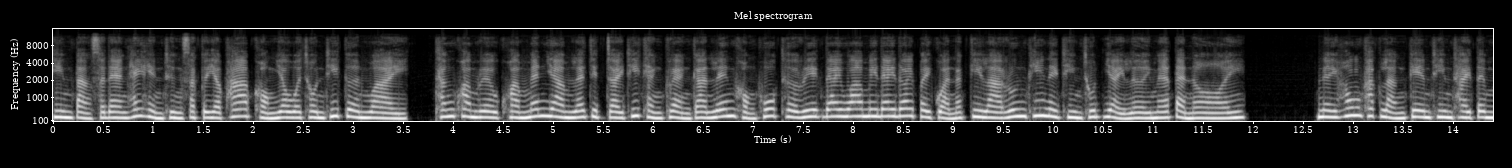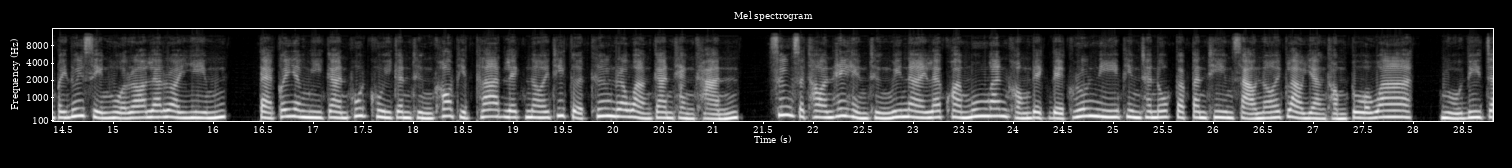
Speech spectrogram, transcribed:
ทีมต่างแสดงให้เห็นถึงศักยภาพของเยาวชนที่เกินวัย ทั้งความเร็วความแม่นยำและจิตใจที่แข็งแกร่งการเล่นของพวกเธอเรียกได้ว่าไม่ได้ด้อยไปกว่านักกีฬารุ่นพี่ในทีมชุดใหญ่เลยแม้แต่น้อย ในห้องพักหลังเกมทีมไทยเต็มไปด้วยเสียงหัวเราะและรอยยิ้ม แต่ก็ยังมีการพูดคุยกันถึงข้อผิดพลาดเล็กน้อยที่เกิดขึ้นระหว่างการแข่งขันซึ่งสะท้อนให้เห็นถึงวินัยและความมุ่งมั่นของเด็กๆ รุ่นนี้พิมชนกกับตันทีมสาวน้อยกล่าวอย่างถ่อมตัวว่า หนูดีใจ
